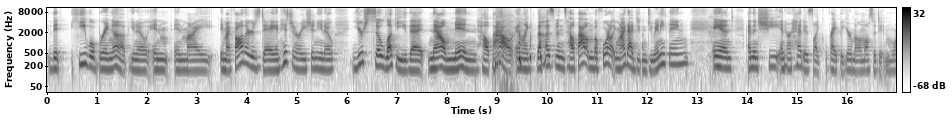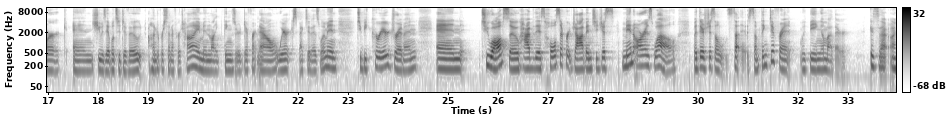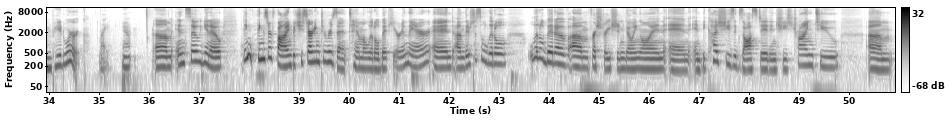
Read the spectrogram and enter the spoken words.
that he will bring up you know in in my in my father's day and his generation you know you're so lucky that now men help out and like the husbands help out. And before like my dad didn't do anything. And and then she in her head is like right but your mom also didn't work. And she was able to devote 100% of her time and like things are different now. We're expected as women to be career driven. And to also have this whole separate job and to just men are as well but there's just a something different with being a mother. Is that unpaid work? right. Yep. um, and so you know think things are fine but she's starting to resent him a little bit here and there. And um, there's just a little little bit of um, frustration going on. And and because she's exhausted and she's trying to um,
